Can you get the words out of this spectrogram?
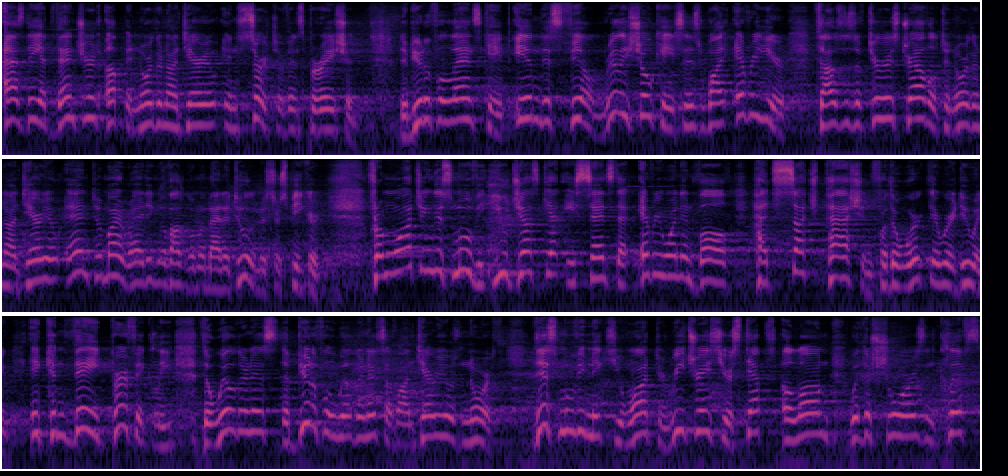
as they adventured up in Northern Ontario in search of inspiration. The beautiful landscape in this film really showcases why every year thousands of tourists travel to Northern Ontario and to my writing of Algoma, Manitoulin, Mr. Speaker. From watching this movie, you just get a sense that everyone involved had such passion for the work they were doing. It conveyed perfectly the wilderness, the beautiful wilderness of Ontario's north. This movie makes you want to retrace your steps along with the shores and cliffs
